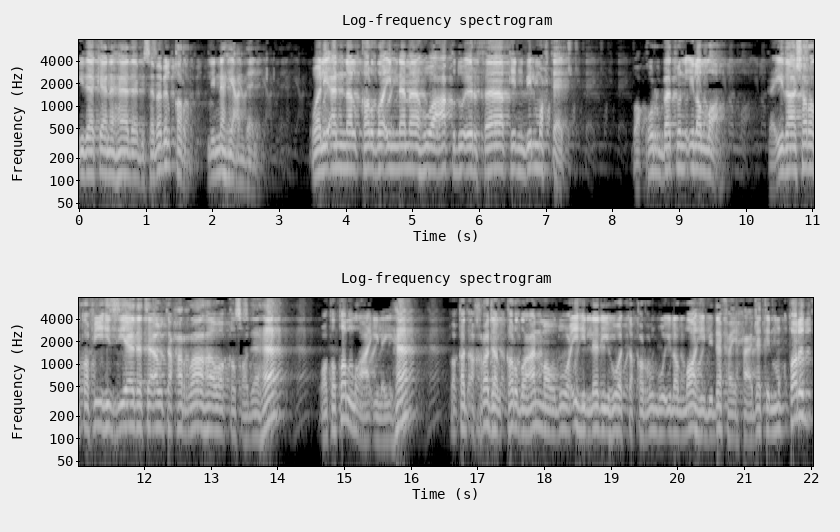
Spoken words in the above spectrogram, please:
إذا كان هذا بسبب القرض للنهي عن ذلك. ولأن القرض إنما هو عقد إرفاق بالمحتاج وقربة إلى الله فإذا شرط فيه الزيادة أو تحراها وقصدها وتطلع إليها فقد أخرج القرض عن موضوعه الذي هو التقرب إلى الله بدفع حاجة المقترض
